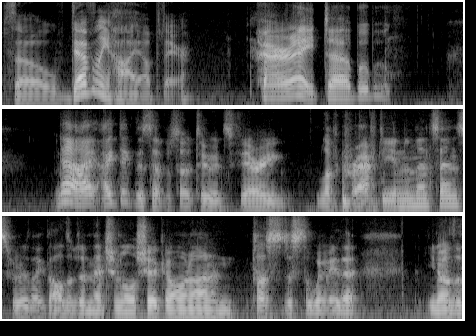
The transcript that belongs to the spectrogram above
So definitely high up there. All right, uh, Boo Boo. Yeah, I, I think this episode too. It's very Lovecraftian in that sense, where like all the dimensional shit going on, and plus just the way that you know the,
